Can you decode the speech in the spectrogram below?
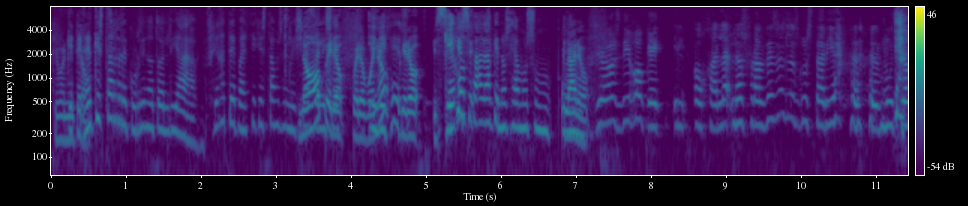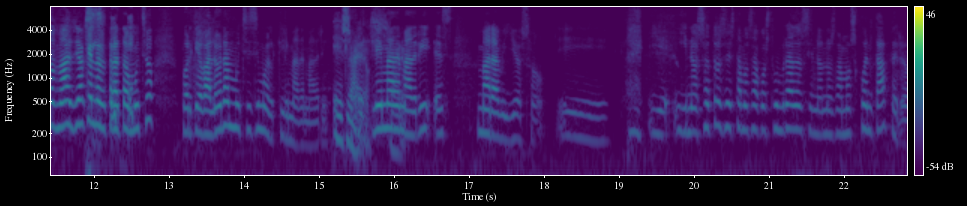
que bonito. tener que estar recurriendo todo el día, fíjate, parece que estamos en el No, pero- pero bueno, dices, pero sí qué que se- gozada que no seamos un... un- Claro. Yo os digo que ojalá los franceses les gustaría mucho más, yo que los trato mucho, porque valoran muchísimo el clima de Madrid. Eso el es, clima de claro. Madrid es maravilloso y, y, y nosotros estamos acostumbrados y no nos damos cuenta, pero,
